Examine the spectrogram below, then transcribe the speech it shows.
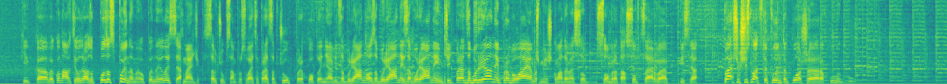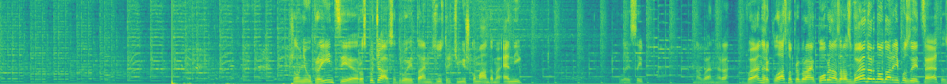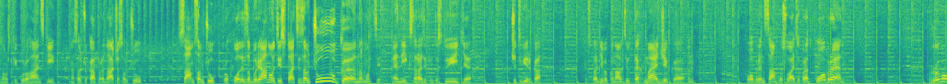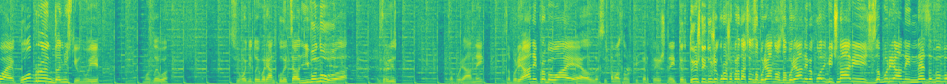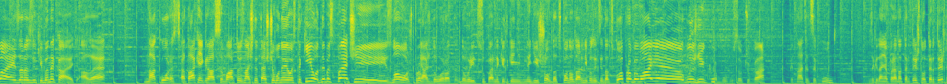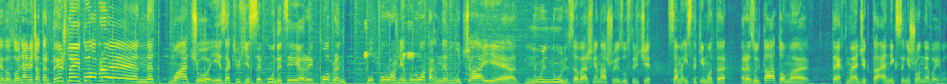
кілька виконавців одразу поза спинами опинилися. Меджик. Савчук сам просувається вперед. Савчук. Перехоплення від Забуряного. Забуряний, Забуряний. Мчить вперед Забуряний. Пробиває між командами Сомбра та Софтсерве після перших 16 хвилин також е, рахунок був. Шановні українці, розпочався другий тайм зустрічі між командами NX. Лисий на Венгера. Венгер класно прибирає Кобрина. Зараз Венгер на ударній позиції. Ет, знову ж таки, Курганський. На Савчука передача. Савчук. Сам Савчук проходить за Буряну у цій ситуації. Савчук е, на морці. NX наразі протистоїть е, четвірка у складі виконавців Техмеджик. Кобрин сам просувається вперед. Кобрин. Пробиває Кобрин. Дальнюськів. Ну можливо. Сьогодні той варіант, коли ця лівонога зреалізує. Забуряний. Забуряний пробиває. Лисичамо знову ж таки тертишний. Тертишний дуже хороша передача на Забуряного. Забуряний виходить віч навіч. Забуряний не забиває. Зараз звідки виникають. Але на користь атаки якраз варто відзначити те, що вони ось такі от небезпечні. Знову ж про м'яч до ворот до воріт суперників таки не дійшов. Дацько на ударній позиції. Дацько пробиває у ближній кут. У Савчука. 15 секунд. Закидання вперед на Тертишного. Тертишний доздоганяє м'яча. Тертишний Кобрин! Не матчу. І заключні секунди цієї гри Кобрин по порожніх воротах не влучає. 0-0 завершення нашої зустрічі. Саме із таким от е, результатом Тех Magic та NX сильнішого не виявили.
